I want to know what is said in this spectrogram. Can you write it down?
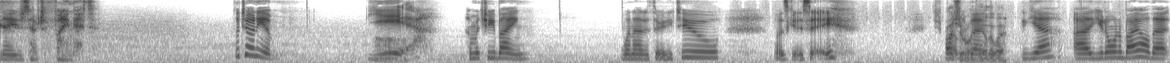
Now you just have to find it. Plutonium. Oh. Yeah. How much are you buying? One out of 32. I was gonna say. Should Probably should have went the other way. Yeah. Uh, you don't want to buy all that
